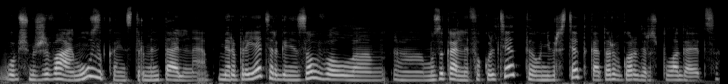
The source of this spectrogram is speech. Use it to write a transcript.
в общем, живая музыка, инструментальная. Мероприятие организовывал э, музыкальный факультет университета, который в городе располагается.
